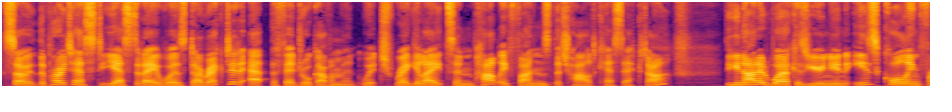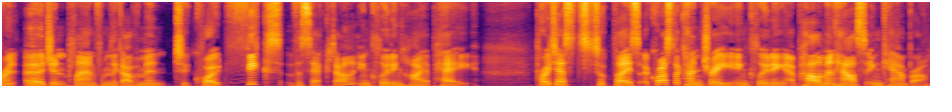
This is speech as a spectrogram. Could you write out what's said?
So, the protest yesterday was directed at the federal government, which regulates and partly funds the childcare sector. The United Workers Union is calling for an urgent plan from the government to, quote, fix the sector, including higher pay. Protests took place across the country, including at Parliament House in Canberra.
